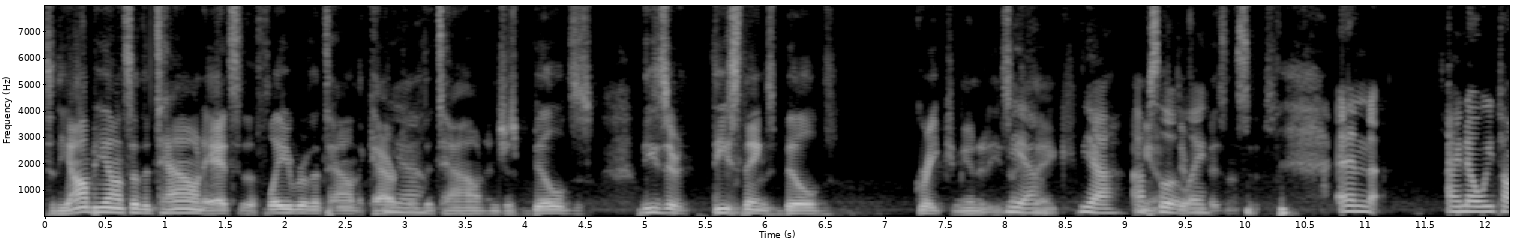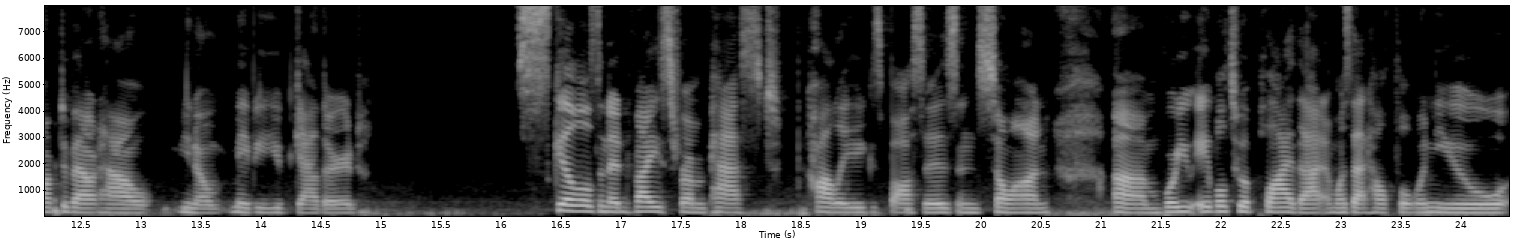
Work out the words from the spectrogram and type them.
to the ambiance of the town, adds to the flavor of the town, the character Yeah. of the town, and just builds. These are these things build great communities. Yeah. I think. Yeah, you know, absolutely. different businesses. And I know we talked about how, you know, maybe you've gathered skills and advice from past colleagues, bosses, and so on. Um, were you able to apply that? And was that helpful when you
